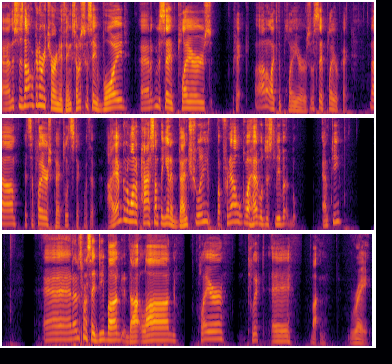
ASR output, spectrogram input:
And this is not going to return anything, so I'm just going to say void, and I'm going to say players pick. I don't like the players. Let's say player pick. No, it's the player's pick. Let's stick with it. I am going to want to pass something in eventually, but for now we'll go ahead. We'll just leave it empty. And I just want to say debug.log player clicked a button. Great.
